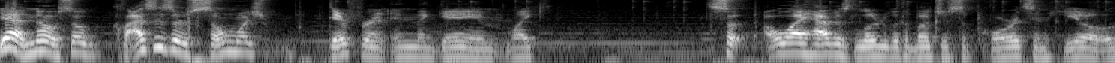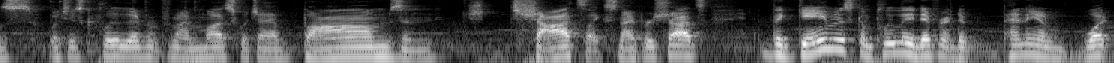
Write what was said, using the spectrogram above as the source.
yeah, no. So classes are so much different in the game. Like, so all I have is loaded with a bunch of supports and heals, which is completely different from my Musk, which I have bombs and sh shots, like sniper shots. The game is completely different depending on what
